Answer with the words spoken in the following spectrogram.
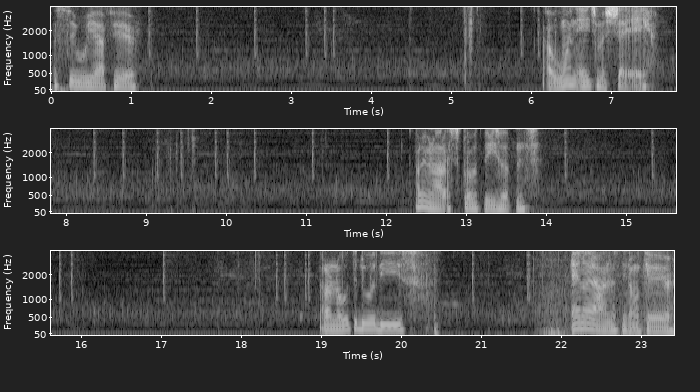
Let's see what we have here. A 1H machete. I don't even know how to scroll through these weapons. I don't know what to do with these. And I honestly don't care.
